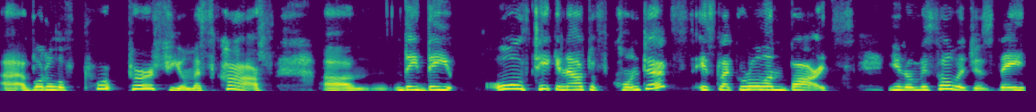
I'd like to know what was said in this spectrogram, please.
uh, a bottle of per- perfume, a scarf. Um, they they all taken out of context. It's like Roland Barthes, you know, mythologists. They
